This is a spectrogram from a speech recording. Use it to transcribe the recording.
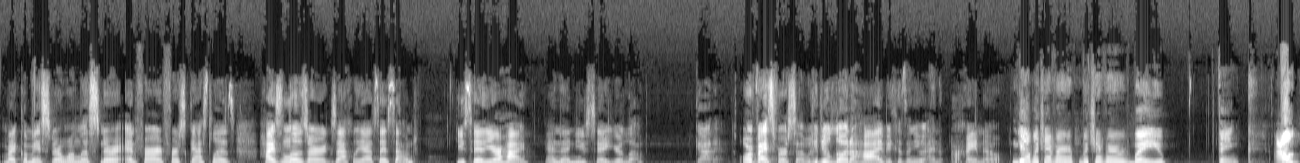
Michael Mason, our one listener, and for our first guest, Liz, highs and lows are exactly as they sound. You say you're high, and then you say you're low, Got it. or vice versa. We could do low to high because then you end high note. Yeah, whichever whichever way you think. I'll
